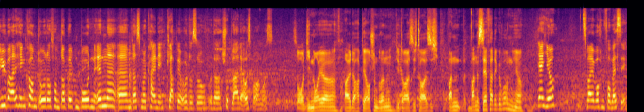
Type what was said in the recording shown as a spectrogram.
überall hinkommt oder vom doppelten Boden innen, ähm, dass man keine Klappe oder so oder Schublade ausbauen muss. So, die neue alte habt ihr auch schon drin, die 3030. Wann, wann ist der fertig geworden hier? Ja, hier, zwei Wochen vor Messe.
